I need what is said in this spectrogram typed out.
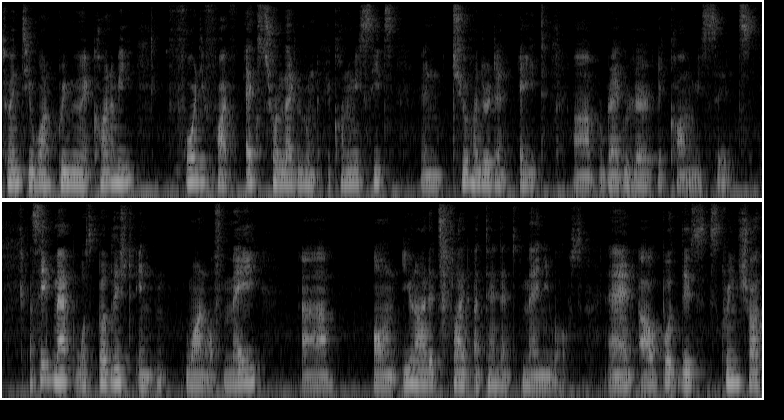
21 premium economy, 45 extra legroom economy seats, and 208 uh, regular economy seats. A seat map was published in 1 of May uh, on United's flight attendant manuals and I'll put this screenshot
